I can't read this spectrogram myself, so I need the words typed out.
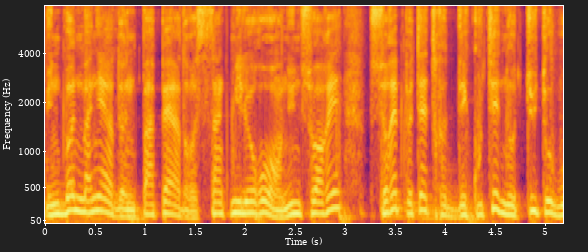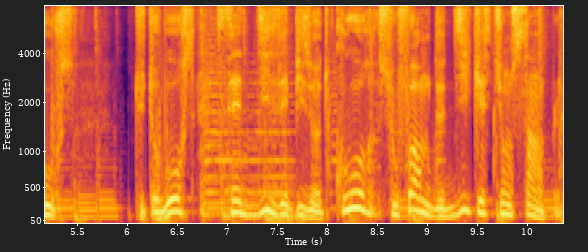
Une bonne manière de ne pas perdre 5000 euros en une soirée serait peut-être d'écouter nos tutos bourse. Tuto bourse, c'est 10 épisodes courts sous forme de 10 questions simples.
